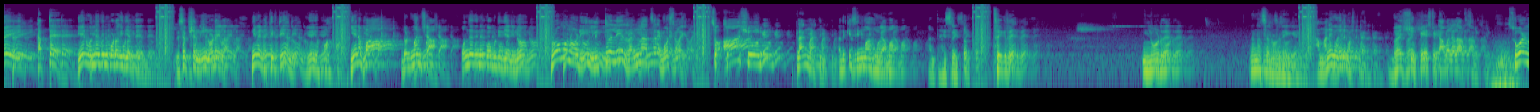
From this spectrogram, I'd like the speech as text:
ಏಯ್ ಕತ್ತೆ ಏನ್ ಒಂದೇ ದಿನ ಕೊಡೋಗಿದ್ಯಂತೆ ರಿಸೆಪ್ಷನ್ ನಿಂಗೆ ನೋಡೇ ಇಲ್ಲ. ನೀವೇನ ಕೀರ್ತಿ ಅಂದ್ರು? ಅಯ್ಯಪ್ಪ ಏನಪ್ಪ? ದೊಡ್ಡ ಮನುಷ್ಯ. ಒಂದೇ ದಿನಕ್ಕೆ ಹೋಗ್ಬಿಟ್ಟಿದ್ಯಾ ನೀನು? ಪ್ರೋಮೋ ನೋಡಿ ಲಿಟ್ರಲಿ ರಂಗನಾಥ್ ಸರ್ ಎಮೋಷನಲ್ ಆಗಿದೆ. ಸೊ ಆ ಶೋಗೆ ಪ್ಲಾನ್ ಮಾಡ್ತೀನಿ. ಅದಕ್ಕೆ ಸಿನಿಮಾ ಹಂಗಾಮ ಅಂತ ಹೆಸರಿಟ್ಟು ಸಿಗದೆ ನೋಡಿದೆ. ರಂಗನಾಥ್ ಸರ್ ನೋಡಿದೆ ಹೀಗೆ. ಆ ಮನೆಗೆ ಹೋಗದೆ ಮಾಡ್ತಾರೆ ಬ್ರಷ್ ಪೇಸ್ಟ್ ಟವಲ್ ಎಲ್ಲ. ಸುವರ್ಣ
